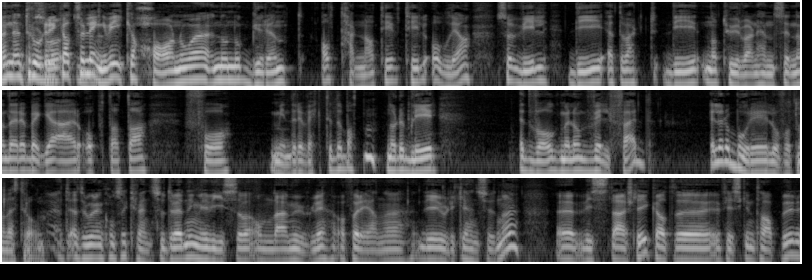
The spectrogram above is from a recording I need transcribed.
Men tror dere ikke at så lenge vi ikke har noe, noe, noe grønt alternativ til olja, så vil de etter hvert de naturvernhensynene dere begge er opptatt av, få mindre vekt i debatten? Når det blir et valg mellom velferd eller å bore i Lofoten og Vesterålen? Jeg tror en konsekvensutredning vil vise om det er mulig å forene de ulike hensynene. Hvis det er slik at fisken taper,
